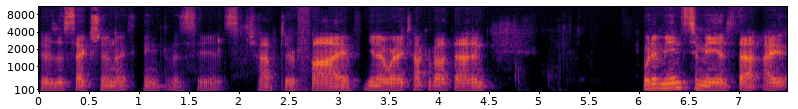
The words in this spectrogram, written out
There's a section, I think, let's see, it's chapter five, you know, where I talk about that. And what it means to me is that I,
